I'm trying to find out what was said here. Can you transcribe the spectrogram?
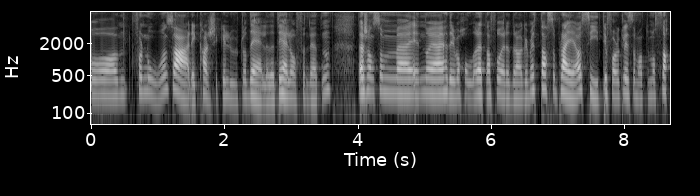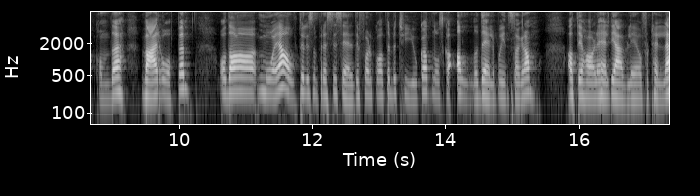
og for noen så er det kanskje ikke lurt å dele det til hele offentligheten. Det er sånn som eh, Når jeg driver og holder dette foredraget mitt, da, så pleier jeg å si til folk liksom, at du må snakke om det. Vær åpen. Og da må jeg alltid liksom presisere til folk at det betyr jo ikke at nå skal alle dele på Instagram. At de har det helt jævlig å fortelle.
